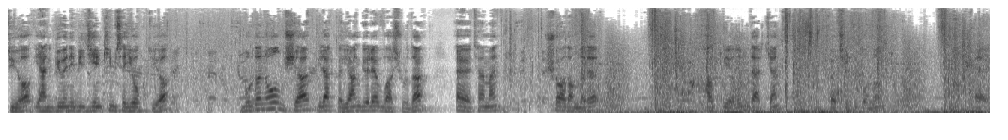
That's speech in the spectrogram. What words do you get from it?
diyor. Yani güvenebileceğim kimse yok diyor. Burada ne olmuş ya? Bir dakika yan görev var şurada. Evet hemen şu adamları haklayalım derken kaçırdık onu. Evet.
